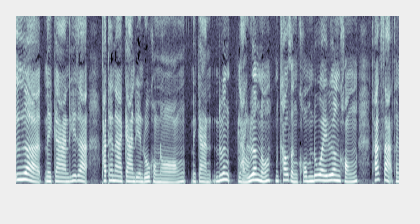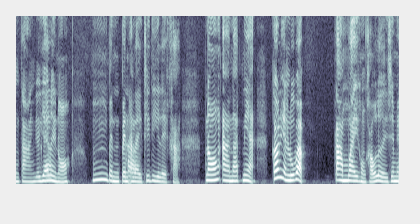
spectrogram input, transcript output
เอื้อในการที่จะพัฒนาการเรียนรู้ของน้องในการเรื่องหลายค่ะเรื่องเนาะเข้าสังคมด้วยเรื่องของทักษะต่างๆ เยอะแยะค่ะเลยเนาะอืมเป็นเป็นค่ะอะไรที่ดีเลยค่ะ น้องอานัทเนี่ย ก็เรียนรู้แบบตามวัยของเขาเลยใช่ไหม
